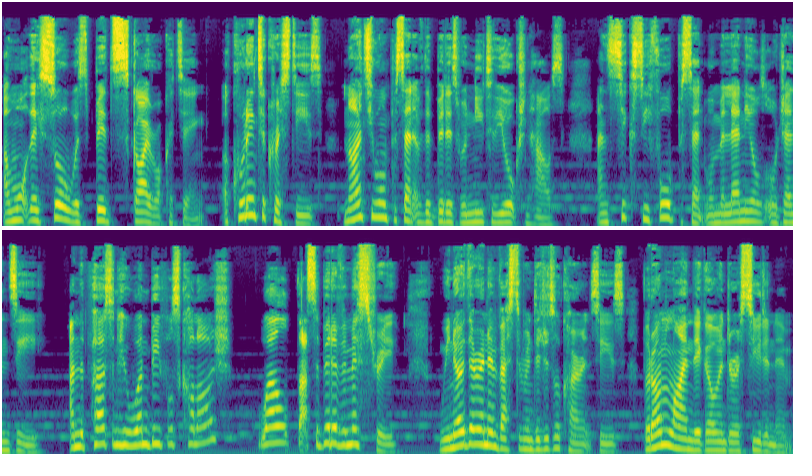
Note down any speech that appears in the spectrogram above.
and what they saw was bids skyrocketing. According to Christie's, 91% of the bidders were new to the auction house, and 64% were millennials or Gen Z. And the person who won Beeple's collage? Well, that's a bit of a mystery. We know they're an investor in digital currencies, but online they go under a pseudonym.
